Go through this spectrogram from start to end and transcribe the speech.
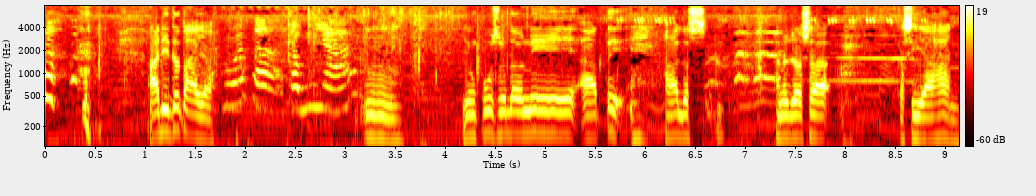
ah dito tayo Kuha sa kamuya. Mm. Yung puso daw ni ate, halos ano daw sa kasiyahan.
